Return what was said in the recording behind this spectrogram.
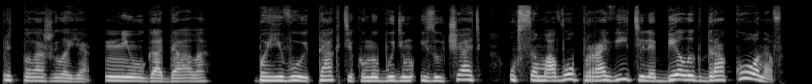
предположила я. Не угадала. Боевую тактику мы будем изучать у самого правителя белых драконов,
